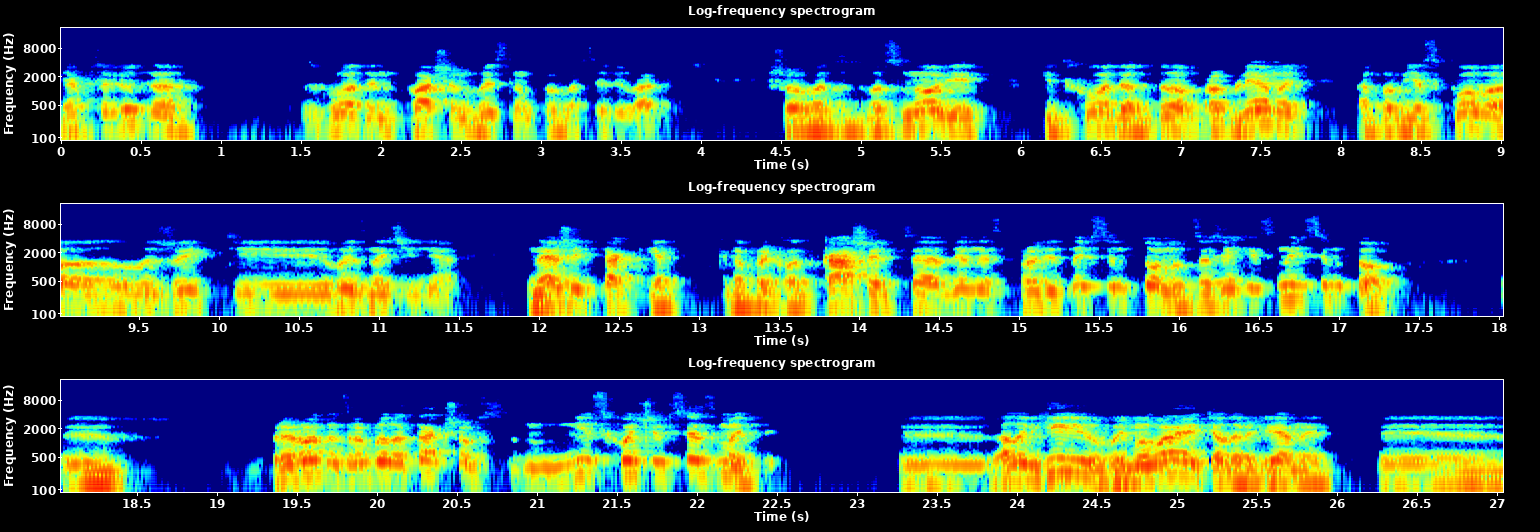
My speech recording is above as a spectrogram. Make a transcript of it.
Я абсолютно згоден з вашим висновком, Василь Іванович, що в основі підходу до проблеми обов'язково лежить визначення. Нежить, так як, наприклад, кашель це один із провідних симптомів, це захисний симптом. Е, Природа зробила так, що ніс хоче все змити. Е, Алергію вимивають алергени, е,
